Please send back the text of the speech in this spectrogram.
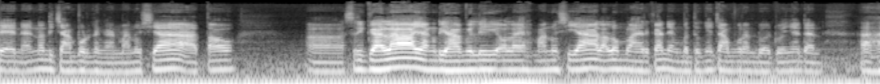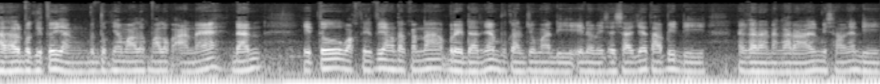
DNA-nya dicampur dengan manusia atau uh, serigala yang dihamili oleh manusia lalu melahirkan yang bentuknya campuran dua-duanya dan hal-hal begitu yang bentuknya makhluk-makhluk aneh. Dan itu waktu itu yang terkena beredarnya bukan cuma di Indonesia saja tapi di negara-negara lain misalnya di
